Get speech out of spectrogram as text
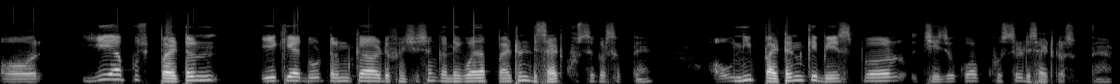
और ये आप कुछ पैटर्न एक या दो टर्म का डिफ्रेंशिएशन करने के बाद आप पैटर्न डिसाइड खुद से कर सकते हैं। और उन्हीं पैटर्न के बेस पर चीज़ों को आप खुद से डिसाइड कर सकते हैं।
